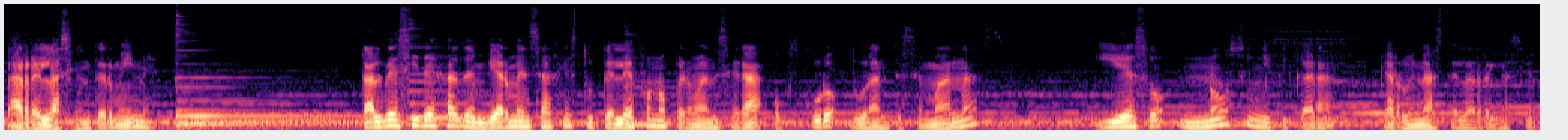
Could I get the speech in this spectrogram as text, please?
la relación termine. Tal vez si dejas de enviar mensajes tu teléfono permanecerá oscuro durante semanas y eso no significará que arruinaste la relación.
